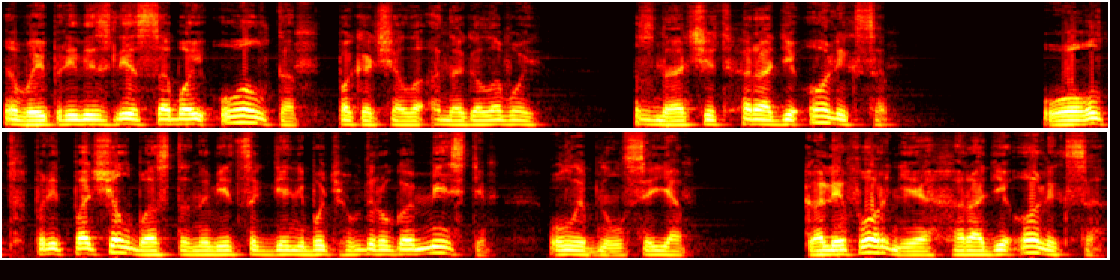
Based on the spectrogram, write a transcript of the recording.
«Вы привезли с собой Уолта», — покачала она головой. «Значит, ради Оликса». «Уолт предпочел бы остановиться где-нибудь в другом месте», — улыбнулся я. «Калифорния ради Оликса,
